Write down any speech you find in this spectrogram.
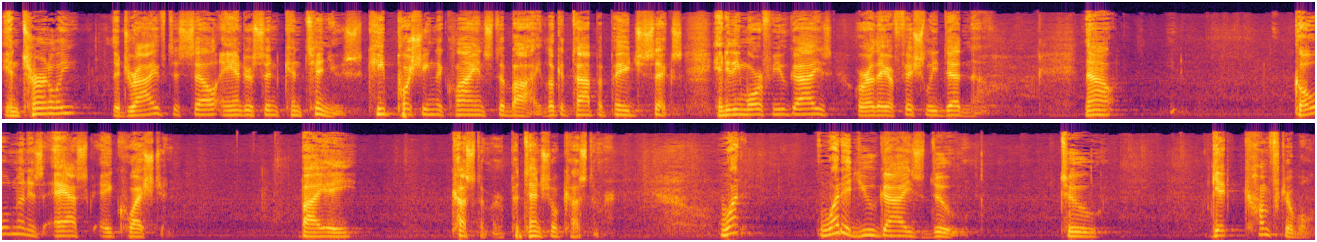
Internally, the drive to sell Anderson continues. Keep pushing the clients to buy. Look at top of page six. Anything more from you guys, or are they officially dead now? Now, Goldman is asked a question by a customer, potential customer. What, what did you guys do to get comfortable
